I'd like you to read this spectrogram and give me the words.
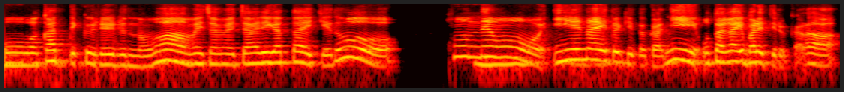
を分かってくれるのはめちゃめちゃありがたいけど本音を言えない時とかにお互いバレてるから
